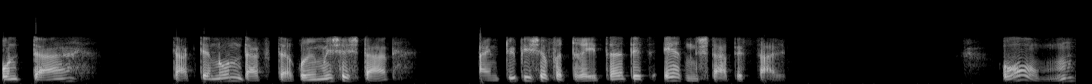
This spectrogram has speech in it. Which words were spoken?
Und da sagt er nun, dass der römische Staat ein typischer Vertreter des Erdenstaates sei. Rom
